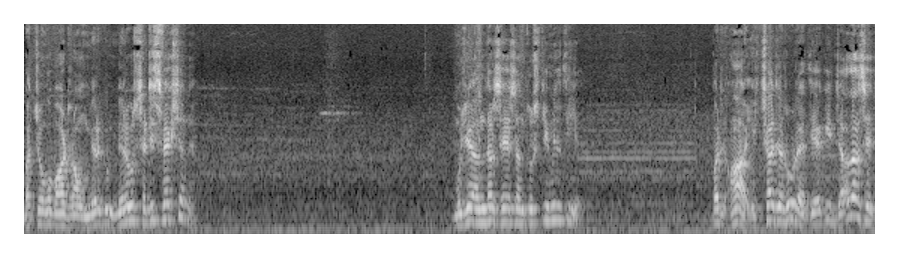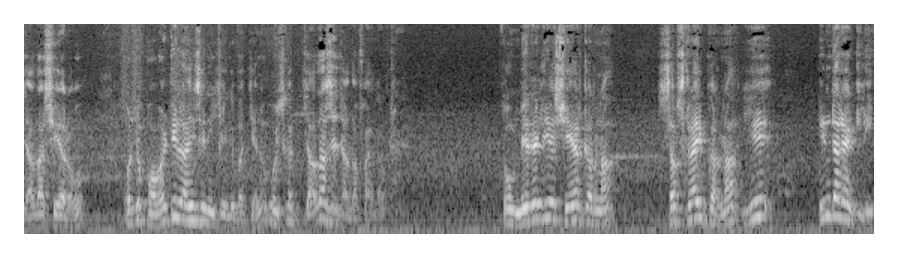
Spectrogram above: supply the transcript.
बच्चों को बांट रहा हूँ, मेरे को मेरे को सेटिस्फेक्शन है। मुझे अंदर से संतुष्टि मिलती है। पर हाँ इच्छा ज़रूर रहती है कि ज़्यादा से ज़्यादा शेयर हो और जो पॉवर्टी लाइन से नीचे के बच्चे हैं ना, वो इसका ज़्यादा से ज़्यादा फ़ायदा उठाएँ। तो मेरे लिए शेयर करना सब्सक्राइब करना, ये इनडायरेक्टली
